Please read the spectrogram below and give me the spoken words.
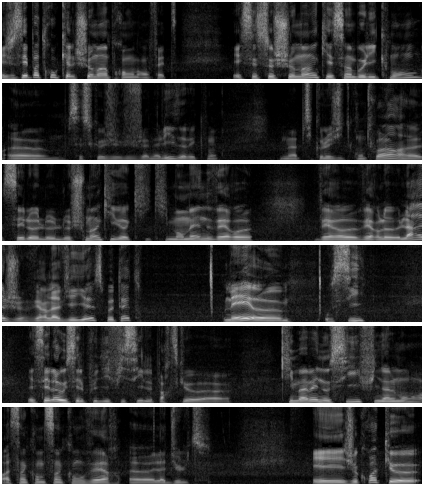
Et je ne sais pas trop quel chemin prendre en fait. Et c'est ce chemin qui est symboliquement, c'est ce que j'analyse avec mon, ma psychologie de comptoir, euh, c'est le, chemin qui, m'emmène vers, euh, vers, euh, vers l'âge, vers la vieillesse peut-être, mais aussi, et c'est là où c'est le plus difficile, parce que qui m'amène aussi finalement à 55 ans vers l'adulte. Et je crois que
